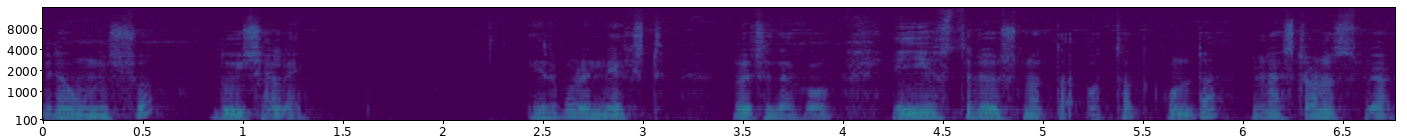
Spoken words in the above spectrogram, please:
এটা উনিশশো দুই সালে। এরপরে নেক্সট রয়েছে দেখো, এই স্তরের উষ্ণতা, অর্থাৎ কোনটা? না স্ট্রাটোস্ফিয়ার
